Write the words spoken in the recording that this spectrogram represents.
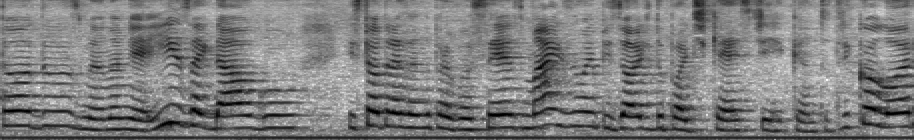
todos, meu nome é Isa Hidalgo. Estou trazendo para vocês mais um episódio do podcast Recanto Tricolor.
